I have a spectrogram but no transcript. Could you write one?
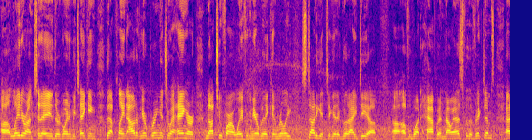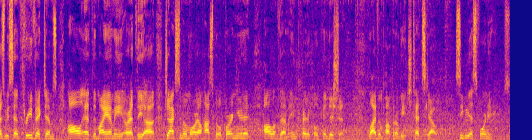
Uh, later on today, they're going to be taking that plane out of here, bring it to a hangar not too far away from here where they can really study it to get a good idea uh, of what happened. Now, as for the victims, as we said, three victims, all at the Miami or at the uh, Jackson Memorial Hospital burn unit, all of them in critical condition. Live in Pompano Beach, Ted Scouten, CBS 4 News.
